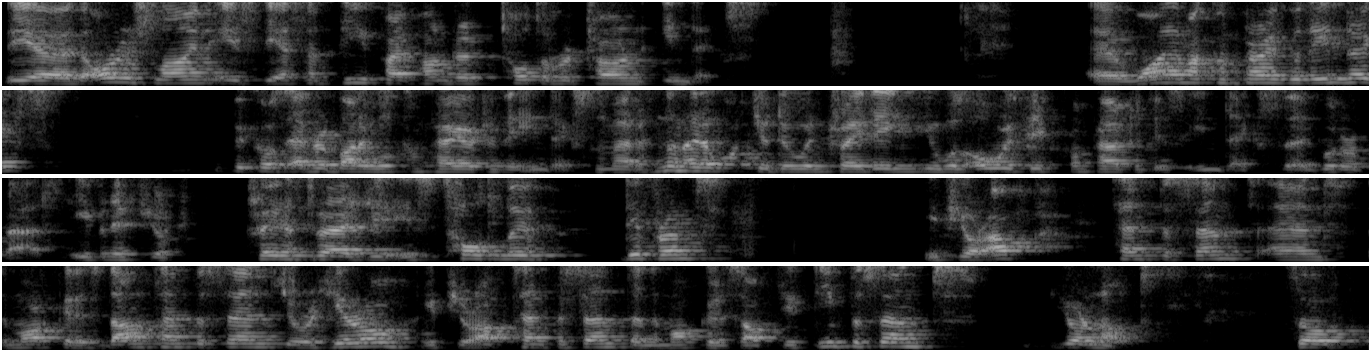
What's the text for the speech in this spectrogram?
the, uh, the orange line is the S&P 500 total return index. Uh, why am I comparing with the index? because everybody will compare you to the index. No matter no matter what you do in trading, you will always be compared to this index, uh, good or bad. Even if your trading strategy is totally different, if you're up 10% and the market is down 10%, you're a hero. If you're up 10% and the market is up 15%, you're not. So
